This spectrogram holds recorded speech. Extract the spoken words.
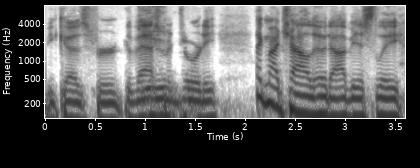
because for the vast Dude. majority, like my childhood, obviously,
